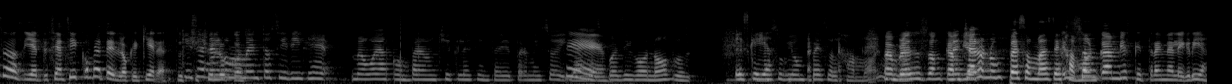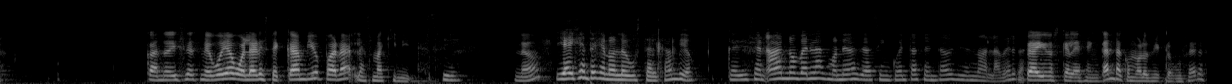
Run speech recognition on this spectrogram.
pesos. Y ya te decían, sí, cómprate lo que quieras, tus Quizá en algún momento sí dije, me voy a comprar un chicle sin pedir permiso y Sí. ya después digo, no, pues es que ya subió un peso el jamón. Bueno, pero mamá". esos son Me cambios. echaron un peso más de esos jamón. son cambios que traen alegría. Cuando dices, me voy a volar este cambio para las maquinitas, Sí. ¿no? Y hay gente que no le gusta el cambio. Que dicen, ah, no ven las monedas de a 50 centavos y dicen, no, a la verga. Pero hay unos que les encanta, como los microbuseros.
